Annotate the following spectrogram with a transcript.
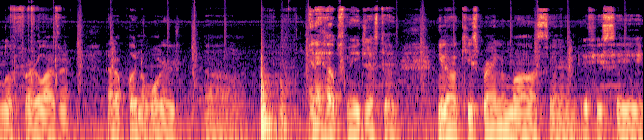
little fertilizer that I put in the water. Um, and it helps me just to, you know, keep spraying the moss. And if you see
